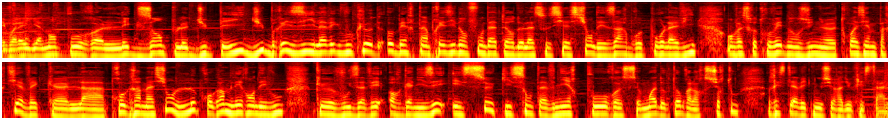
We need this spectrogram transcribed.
Et voilà également pour euh, l'exemple du pays du Brésil. Avec vous Claude Aubertin, président fondateur de l'association des arbres pour la vie. On va se retrouver dans une troisième partie avec euh, la programmation, le programme, les rendez-vous que vous avez organisés et ceux qui sont à venir pour ce mois d'octobre. Alors surtout, restez avec nous sur Radio Cristal.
